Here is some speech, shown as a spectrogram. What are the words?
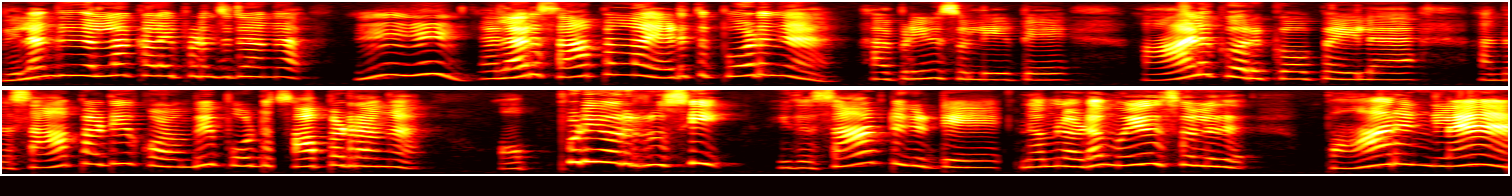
விலங்குகள்லாம் களைப்படைஞ்சிட்டாங்க. ம் ம், எல்லாரும் சாப்பிட்லாம் எடுத்து போடுங்க அப்படின்னு சொல்லிட்டு ஆளுக்கு ஒரு கோப்பையில் அந்த சாப்பாட்டையும் குழம்பையும் போட்டு சாப்பிட்றாங்க. அப்படி ஒரு ருசி. இதை சாப்பிட்டுக்கிட்டே நம்மளோட முயல் சொல்லுது. பாருங்களேன்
